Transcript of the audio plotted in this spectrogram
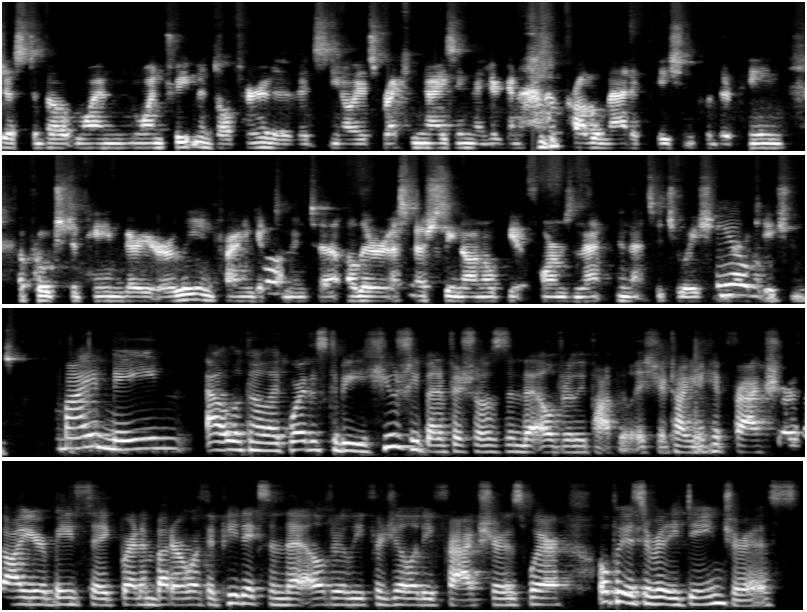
just about one one treatment alternative. It's, you know, it's recognizing that you're going to have a problematic patient with their pain approach to pain very early and trying to get them into other, especially non-opiate forms in that in that situation, you medications my main outlook on like where this could be hugely beneficial is in the elderly population. You're talking hip fractures, all your basic bread and butter orthopedics and the elderly fragility fractures where opioids are really dangerous.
